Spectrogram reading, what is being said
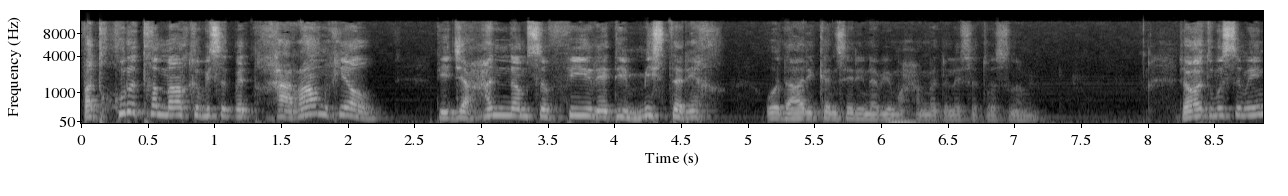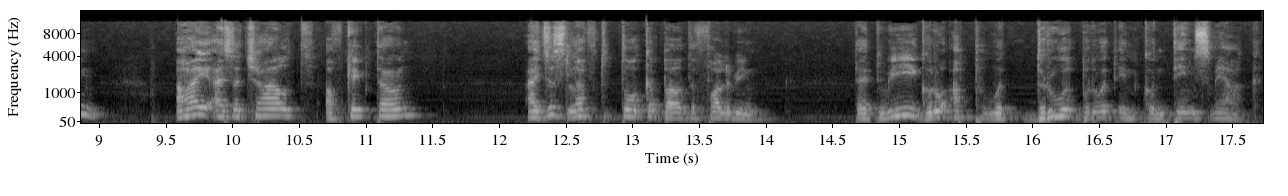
wat groot gemaak gewees het met haram geld, die Jahannam se vuur het die meeste reg oor daardie kind sê die Nabi Muhammad sallallahu alaihi wasallam. Jawat Muslimin, I as a child of Cape Town, I just love to talk about the following that we grew up with droë brood en condensed milk.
